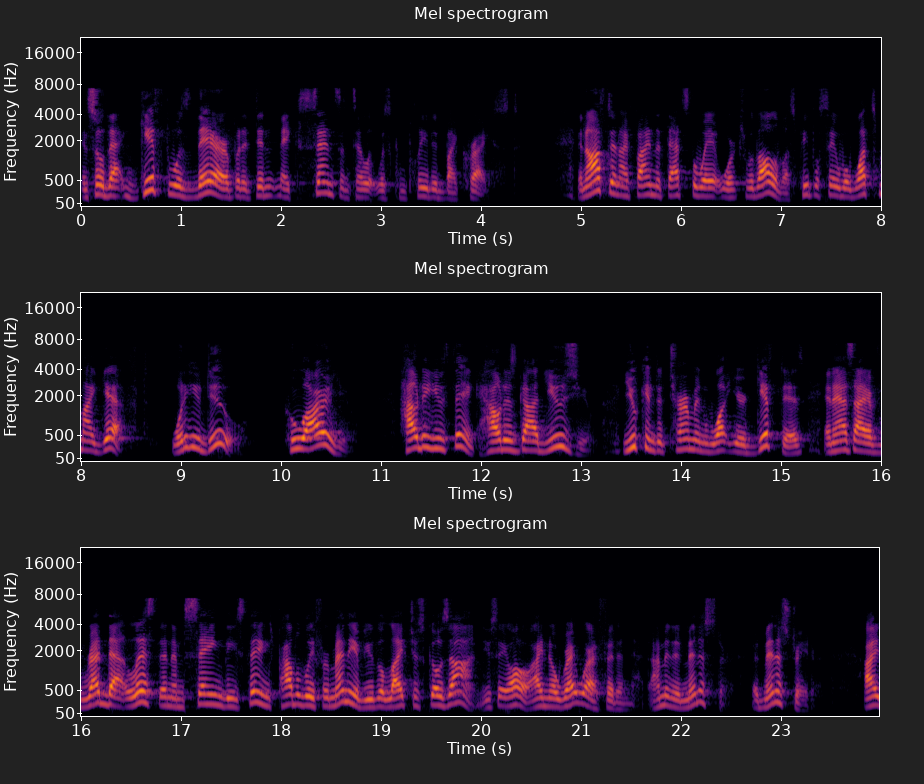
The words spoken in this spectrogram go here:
And so that gift was there, but it didn't make sense until it was completed by Christ. And often I find that that's the way it works with all of us. People say, well, what's my gift? What do you do? Who are you? How do you think? How does God use you? You can determine what your gift is. And as I have read that list and am saying these things, probably for many of you, the light just goes on. You say, oh, I know right where I fit in that. I'm an administrator. administrator. I,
